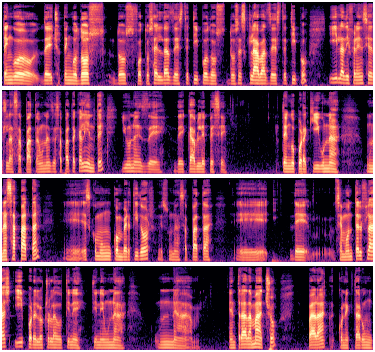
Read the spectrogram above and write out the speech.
Tengo, de hecho, tengo dos, dos fotoceldas de este tipo, dos, dos esclavas de este tipo, y la diferencia es la zapata. Una es de zapata caliente y una es de, de cable PC. tengo por aquí una, una zapata, eh, es como un convertidor, es una zapata eh, de se monta el flash y por el otro lado tiene, tiene una, una entrada macho para conectar un,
